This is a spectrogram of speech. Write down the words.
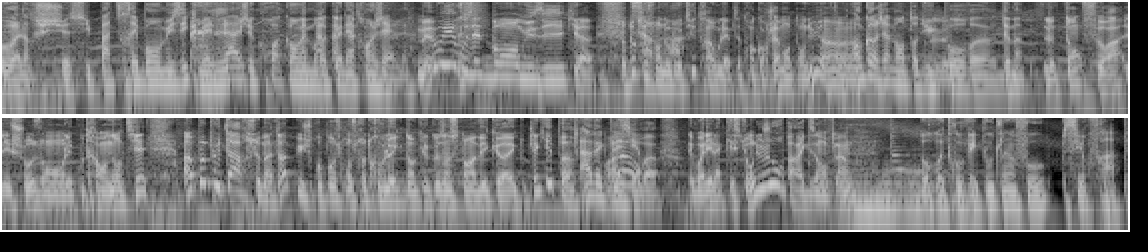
Ou alors je suis pas très bon en musique, mais là je crois quand même reconnaître Angèle. Mais oui, vous êtes bon en musique. Surtout que c'est son nouveau titre, hein, vous l'avez peut-être encore jamais entendu. Hein. Encore jamais entendu pour euh, demain. Le temps fera les choses, on l'écoutera en entier un peu plus tard ce matin. Puis je propose qu'on se retrouve Loïc dans quelques instants avec, euh, avec toute l'équipe. Avec plaisir. On va dévoiler la question du jour par exemple. Hein. Retrouvez toute l'info sur frappe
